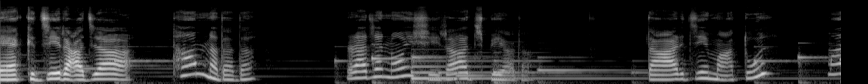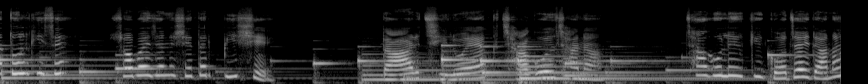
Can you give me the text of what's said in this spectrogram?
এক যে রাজা, থাম না দাদা। রাজা নয় সে, রাজ পেয়াদা তার যে মাতুল মাতুল কিসে সবাই জানে সে তার পিসে। তার ছিল এক ছাগল ছানা। ছাগলের কি গজায় ডানা?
